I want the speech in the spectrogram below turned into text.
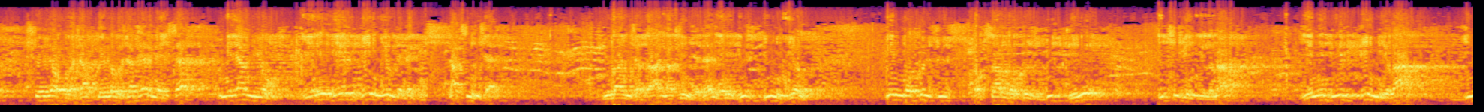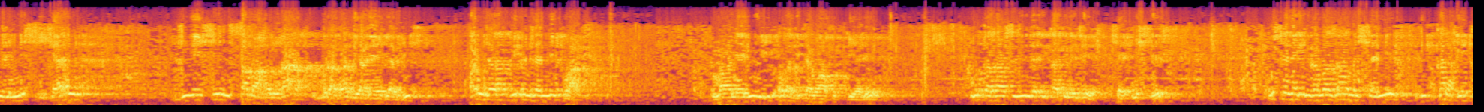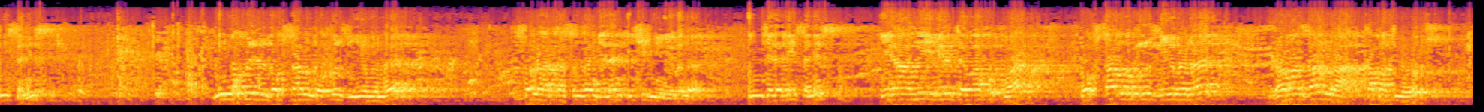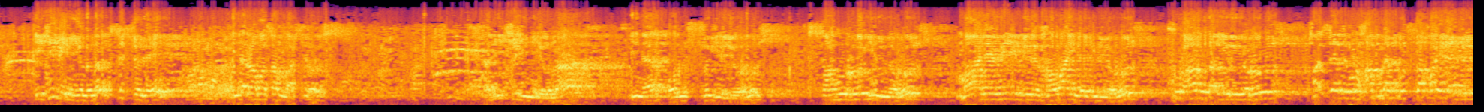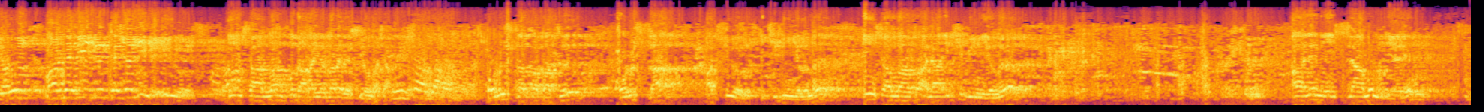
Şöyle olacak, böyle olacak her neyse millennium. Yeni bir bin yıl demekmiş Latince. Yunanca'da, Latince'de yeni bir bin yıl. 1999 bitti, 2000 yılına yeni bir bin yıla girmiş iken girişin sabahında burada bir araya geldik. Ancak bir özellik var. Manevi, o da bir tevafuk diyelim. Mutlaka sizin de dikkatinizi çekmiştir. Bu seneki Ramazan-ı Şerif dikkat ettiyseniz 1999 yılını sonra arkasından gelen 2000 yılını incelediyseniz ilahi bir tevafuk var. 99 yılını Ramazan'la kapatıyoruz. 2000 yılını siz söyleyin yine Ramazan başlıyoruz. Yani 2000 yılına yine oruçlu giriyoruz, sahurlu giriyoruz, manevi bir havayla giriyoruz, Kur'an'la giriyoruz, Hz. Muhammed Mustafa ile giriyoruz, manevi bir tecelli ile giriyoruz. İnşallah bu da hayırlara vesile olacak. İnşallah. Oruçla kapatır, oruçla açıyoruz 2000 yılını. İnşallah Teala 2000 yılı alemi İslam'ın diyelim,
